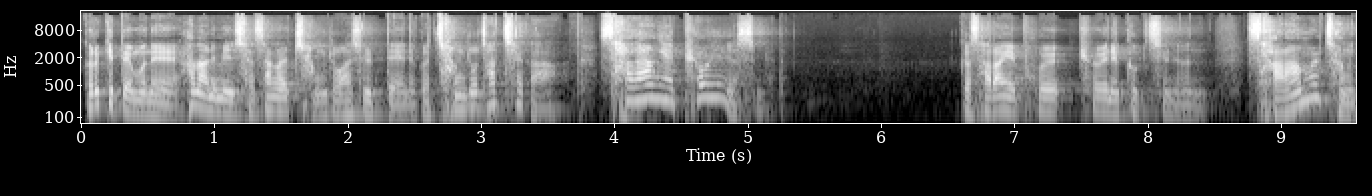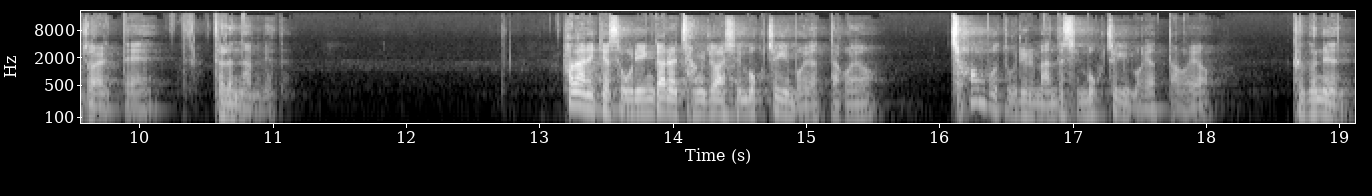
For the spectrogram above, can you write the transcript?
그렇기 때문에 하나님이 세상을 창조하실 때에는 그 창조 자체가 사랑의 표현이었습니다. 그 사랑의 표현의 극치는 사람을 창조할 때 드러납니다. 하나님께서 우리 인간을 창조하신 목적이 뭐였다고요? 처음부터 우리를 만드신 목적이 뭐였다고요? 그거는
